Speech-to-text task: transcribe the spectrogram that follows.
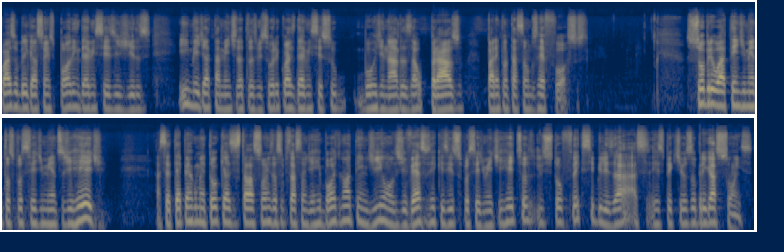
quais obrigações podem e devem ser exigidas imediatamente da transmissora e quais devem ser subordinadas ao prazo para a implantação dos reforços. Sobre o atendimento aos procedimentos de rede, a CETEP argumentou que as instalações da subestação de Henry não atendiam aos diversos requisitos do procedimento de rede e solicitou flexibilizar as respectivas obrigações.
